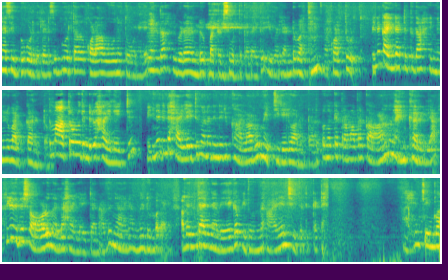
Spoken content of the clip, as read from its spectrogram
ഞാൻ സിബ് കൊടുത്തിട്ടുണ്ട്. സിബ് കൊടുത്താൽ കൊളാവോന്ന് തോന്നൽ. എന്താ? ഇവിടെ രണ്ട് ബട്ടൺസ് കൊടുത്തേക്ക്. അതായത് ഇവിടെ രണ്ട് ബട്ടൺ കൊളത്ത് കൊടുത്തു. പിന്നെ കൈന്റെ അറ്റത്ത് ഇതാ ഇങ്ങനെ ഒരു വർക്കാണ് കേട്ടോ ഇത് മാത്രമേ ഉള്ളൂ ഇതിന്റെ ഒരു ഹൈലൈറ്റ്. പിന്നെ ഇതിന്റെ ഹൈലൈറ്റ് എന്ന് പറഞ്ഞാൽ ഇതിന്റെ ഒരു കളറും മെറ്റീരിയലും ആണ് കേട്ടോ അതിപ്പോ നിങ്ങൾക്ക് എത്രമാത്രം കാണുന്നുള്ള എനിക്കറിയില്ല. പിന്നെ ഇതിന്റെ ഷോളും നല്ല ഹൈലൈറ്റ് ആണ്. അത് ഞാൻ അന്ന് ഇടുമ്പോൾ കാണും. അപ്പൊ എന്തായാലും ഞാൻ വേഗം ഇതൊന്ന് അയൺ ചെയ്തെടുക്കട്ടെ അയൺ ചെയ്യുമ്പോൾ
